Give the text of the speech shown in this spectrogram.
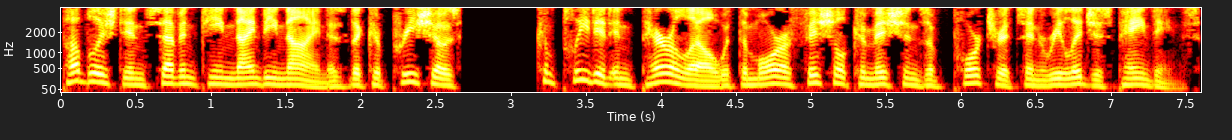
published in 1799 as the Caprichos—completed in parallel with the more official commissions of portraits and religious paintings.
